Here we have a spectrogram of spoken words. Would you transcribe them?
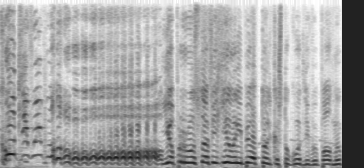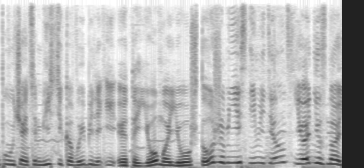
Годли выпал! Я просто офигел, ребят, только что Годли выпал. Мы, получается, мистика выбили, и это ё-моё. Что же мне с ними делать, я не знаю.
